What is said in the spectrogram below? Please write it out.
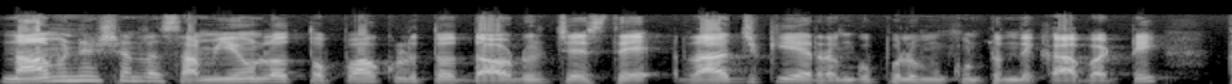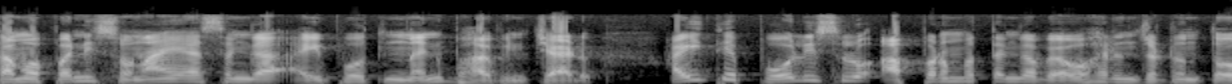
నామినేషన్ల సమయంలో తుపాకులతో దాడులు చేస్తే రాజకీయ రంగు పులుముకుంటుంది కాబట్టి తమ పని సునాయాసంగా అయిపోతుందని భావించాడు. అయితే పోలీసులు అప్రమత్తంగా వ్యవహరించడంతో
